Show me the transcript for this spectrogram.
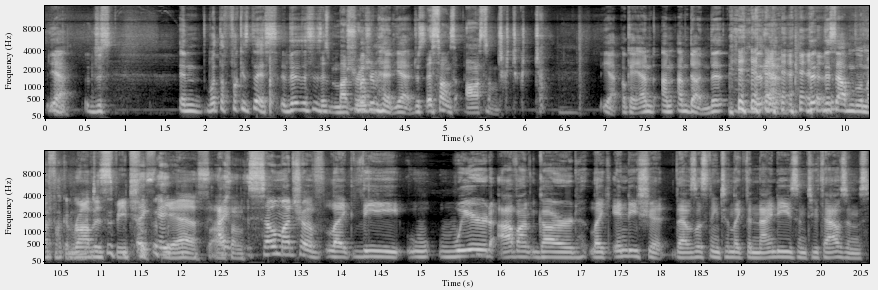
yeah just and what the fuck is this Th- this is This mushroom? mushroom head yeah just This song's awesome. Yeah. Okay. I'm I'm, I'm done. This, this album blew my fucking mind. Rob is speechless. Like, it- yes, I, awesome. so much of like the w- weird avant-garde like indie shit that I was listening to in like the 90s and 2000s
